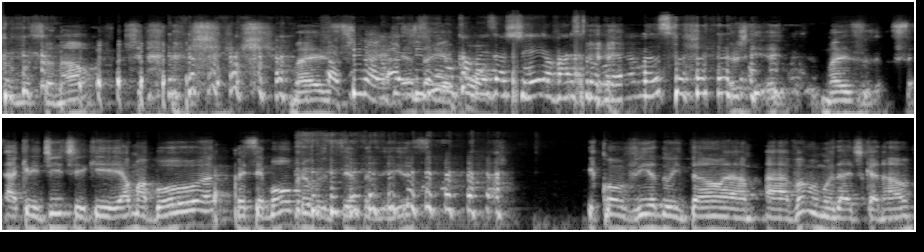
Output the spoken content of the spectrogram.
promocional. mas assina, assina, eu nunca mais achei, há vários programas. mas acredite que é uma boa, vai ser bom para você fazer isso. E convido então a, a vamos mudar de canal.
